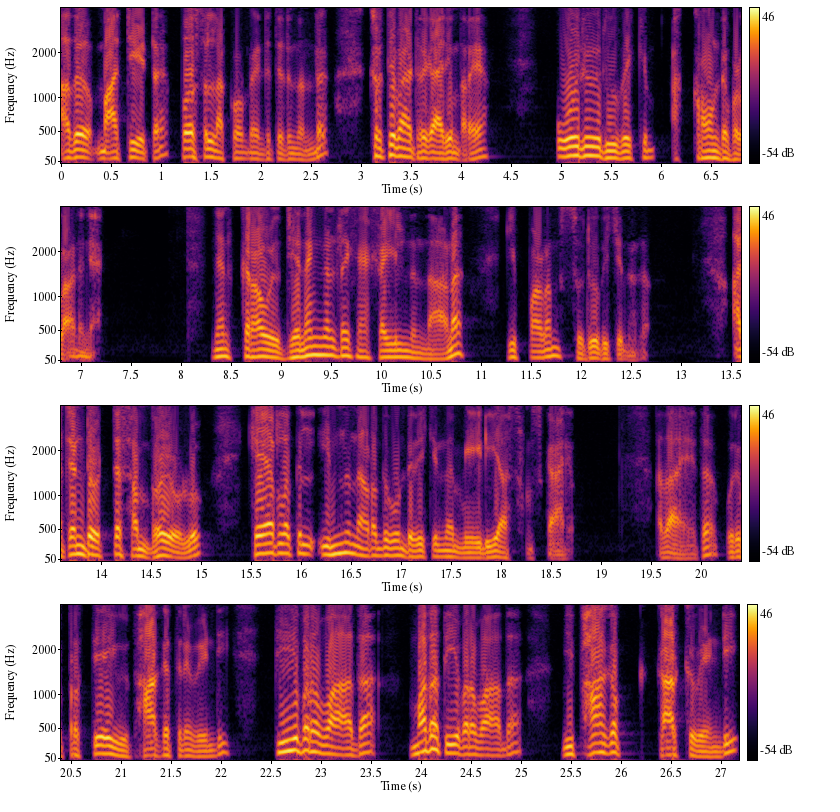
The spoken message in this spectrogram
അത് മാറ്റിയിട്ട് പേഴ്സണൽ അക്കൗണ്ട് എടുത്തിടുന്നുണ്ട് കൃത്യമായിട്ടൊരു കാര്യം പറയാം. ഓരോ രൂപയ്ക്കും അക്കൗണ്ടബിൾ ആണ് ഞാൻ. ഞാൻ ക്രൗ ജനങ്ങളുടെ കയ്യിൽ നിന്നാണ് ഈ പണം സ്വരൂപിക്കുന്നത്. അജണ്ട ഒറ്റ സംഭവമേ ഉള്ളൂ. കേരളത്തിൽ ഇന്ന് നടന്നുകൊണ്ടിരിക്കുന്ന മീഡിയ സംസ്കാരം. അതായത് ഒരു പ്രത്യേക വിഭാഗത്തിന് വേണ്ടി തീവ്രവാദ മത തീവ്രവാദ വിഭാഗക്കാർക്ക് വേണ്ടി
